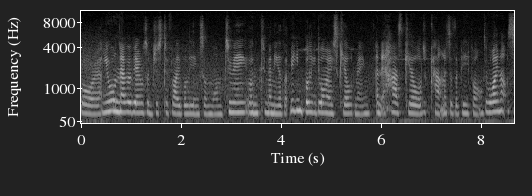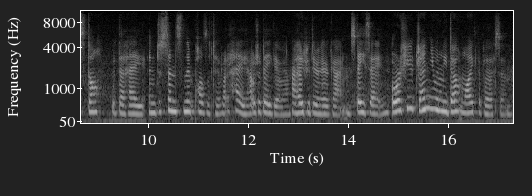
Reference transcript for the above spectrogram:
for it. You will never be able to justify bullying someone. To me and to many other. Being bullied almost killed me and it has killed countless other people. So why not stop with the hate and just send something positive like hey how's your day going? I hope you're doing okay. Stay sane. Or if you genuinely don't like the person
